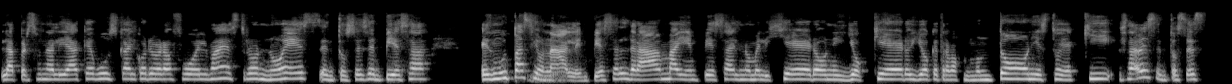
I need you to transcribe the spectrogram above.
la personalidad que busca el coreógrafo o el maestro no es, entonces empieza es muy pasional, empieza el drama y empieza el no me eligieron y yo quiero y yo que trabajo un montón y estoy aquí, ¿sabes? Entonces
